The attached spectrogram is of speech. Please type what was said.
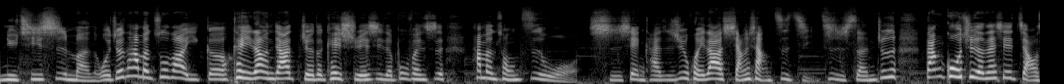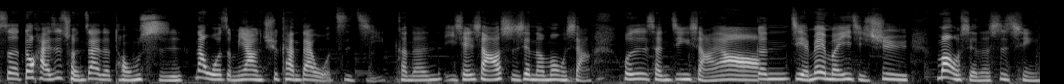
女骑士们，我觉得他们做到一个可以让人家觉得可以学习的部分是，他们从自我实现开始，去回到想想自己自身，就是当过去的那些角色都还是存在的同时，那我怎么样去看待我自己？可能以前想要实现的梦想，或者是曾经想要跟姐妹们一起去冒险的事情，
